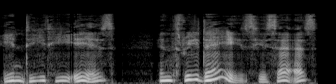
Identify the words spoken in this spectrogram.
Indeed he is. In three days, he says.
